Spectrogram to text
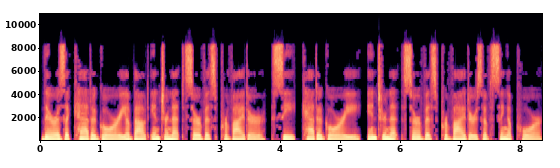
There is a category about Internet Service Provider, see, category, Internet Service Providers of Singapore.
